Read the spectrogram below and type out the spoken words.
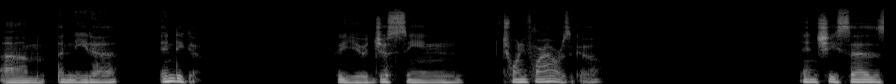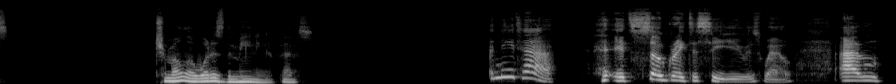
Um, Anita Indigo, who you had just seen 24 hours ago. And she says, Tremolo, what is the meaning of this? Anita, it's so great to see you as well. Um,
